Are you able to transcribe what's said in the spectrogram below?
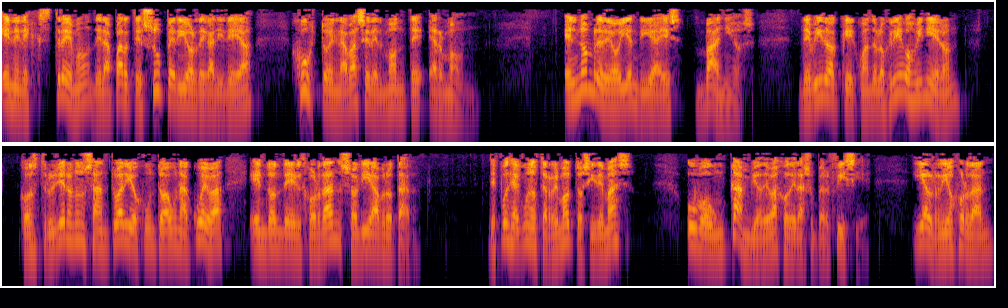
en el extremo de la parte superior de Galilea, justo en la base del monte Hermón. El nombre de hoy en día es Baños, debido a que cuando los griegos vinieron, construyeron un santuario junto a una cueva en donde el Jordán solía brotar. Después de algunos terremotos y demás, hubo un cambio debajo de la superficie, y el río Jordán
